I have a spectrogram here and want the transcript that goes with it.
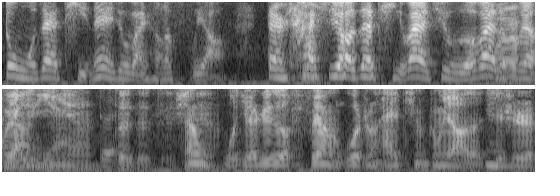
动物在体内就完成了抚养，但是它需要在体外去额外的抚养它一年。对对对。但我觉得这个抚养的过程还挺重要的，其实。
